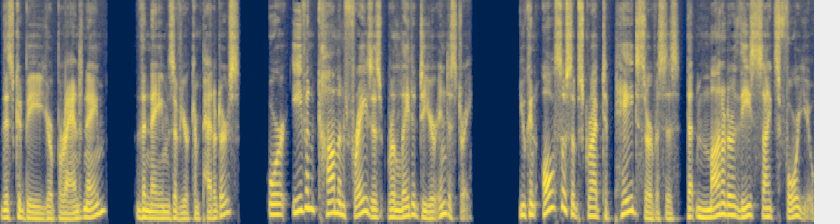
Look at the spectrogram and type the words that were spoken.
This could be your brand name, the names of your competitors, or even common phrases related to your industry. You can also subscribe to paid services that monitor these sites for you.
